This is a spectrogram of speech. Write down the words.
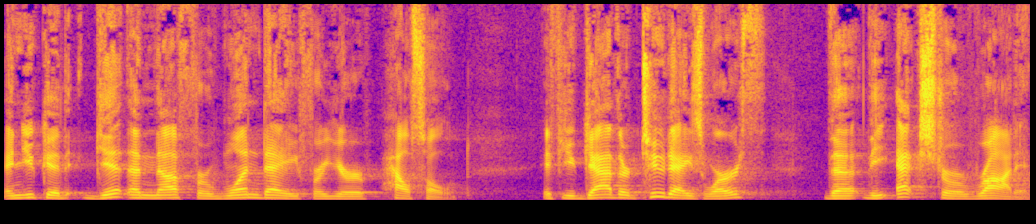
and you could get enough for one day for your household. If you gathered two days' worth, the, the extra rotted.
